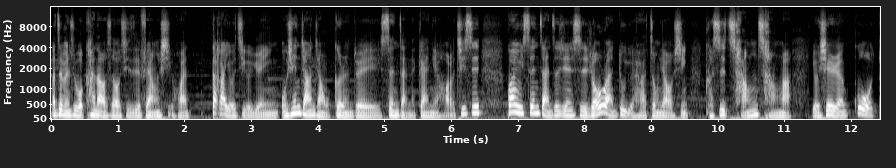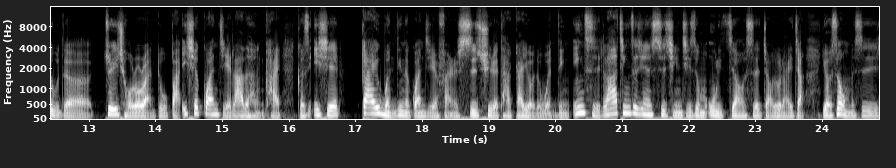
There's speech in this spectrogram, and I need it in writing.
那这本书我看到的时候，其实非常喜欢。大概有几个原因，我先讲讲我个人对伸展的概念好了。其实关于伸展这件事，柔软度有它的重要性，可是常常啊，有些人过度的追求柔软度，把一些关节拉得很开，可是一些。该稳定的关节反而失去了它该有的稳定，因此拉筋这件事情，其实我们物理治疗师的角度来讲，有时候我们是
